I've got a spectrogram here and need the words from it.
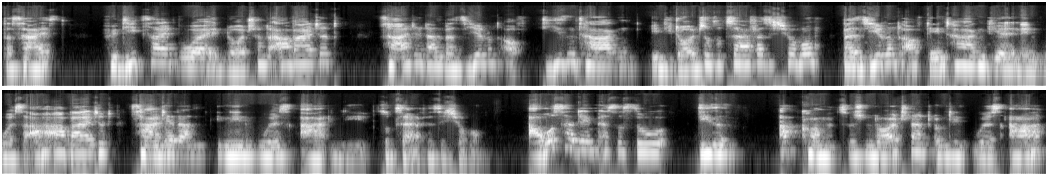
Das heißt, für die Zeit, wo er in Deutschland arbeitet, zahlt er dann basierend auf diesen Tagen in die deutsche Sozialversicherung. Basierend auf den Tagen, die er in den USA arbeitet, zahlt er dann in den USA in die Sozialversicherung. Außerdem ist es so, dieses Abkommen zwischen Deutschland und den USA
